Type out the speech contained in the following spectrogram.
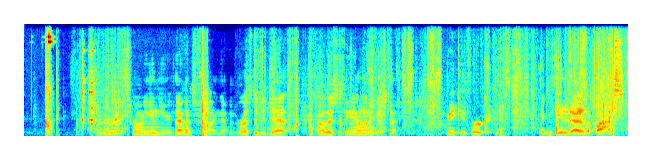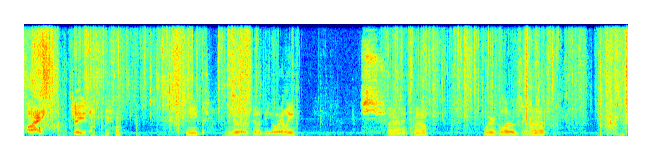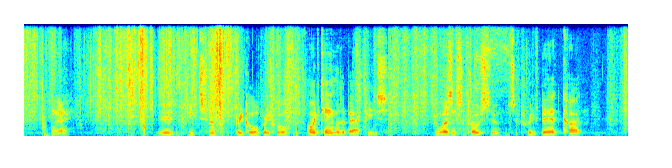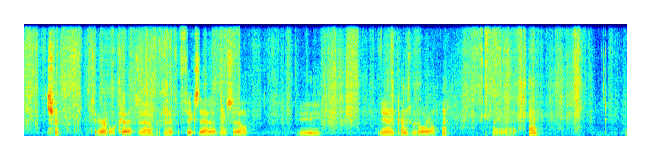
whatever they're throwing in here. That one's fine. That one's rusted to death. Oh, this is the Allen I guess to make it work. if I can get it out of the box. Oh, jeez. I knew it was going to be oily. Alright, well, wear gloves or not. Jeez, Pete's, huh? Pretty cool, pretty cool. Oh, it came with a back piece. It wasn't supposed to. It's a pretty bad cut. Terrible cut, so I'm going to have to fix that up myself. Gee. Yeah, it comes with oil. I'll tell you that.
